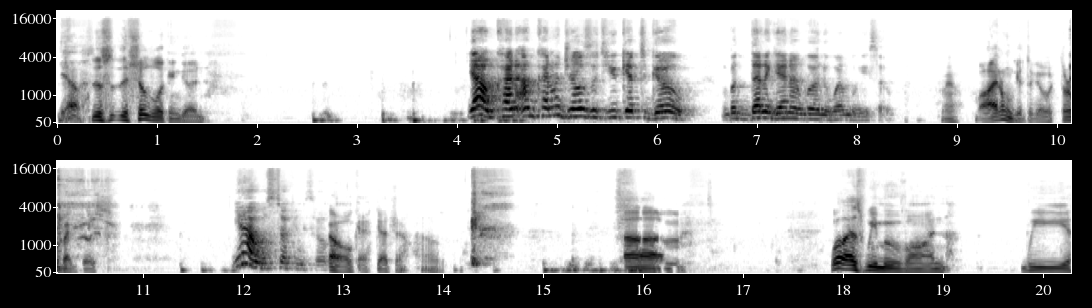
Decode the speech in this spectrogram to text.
yeah, this this show's looking good. Yeah, I'm kind of I'm kind of jealous that you get to go, but then again, I'm going to Wembley, so Yeah. Well, I don't get to go. Throwback goes. yeah, I was talking to throw. Oh, okay, gotcha. um, well, as we move on, we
